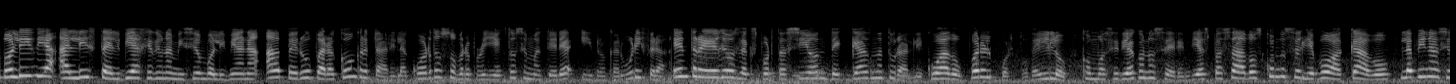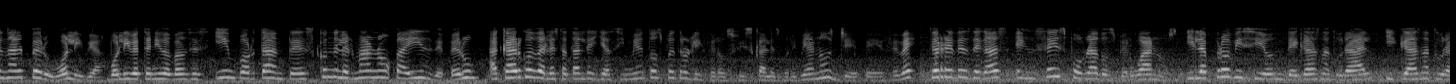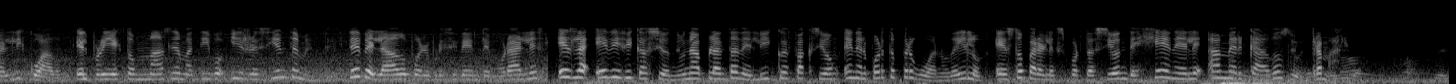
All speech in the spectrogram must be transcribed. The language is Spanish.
Bolivia alista el viaje de una misión boliviana a Perú para concretar el acuerdo sobre proyectos en materia hidrocarburífera, entre ellos la exportación de gas natural licuado por el puerto de Hilo, como se dio a conocer en días pasados cuando se llevó a cabo la binacional Perú-Bolivia. Bolivia ha tenido avances importantes con el hermano país de Perú, a cargo del estatal de yacimientos petrolíferos fiscales bolivianos YPFB, de redes de gas en seis poblados peruanos y la provisión de gas natural y gas natural licuado. El proyecto más llamativo y recientemente develado por el presidente Morales es la edificación de una planta de liquefacción en el puerto peruano de Hilo, esto para la exportación de GNL a mercados de ultramar.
